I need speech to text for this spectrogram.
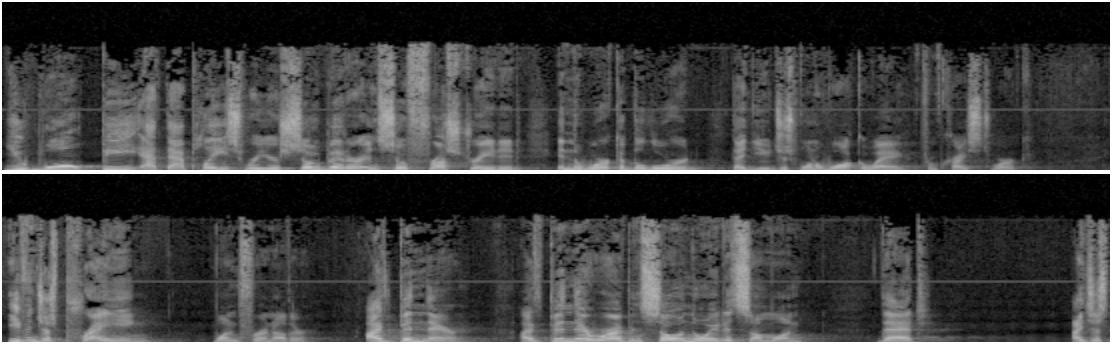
you won't be at that place where you're so bitter and so frustrated in the work of the Lord that you just want to walk away from Christ's work. Even just praying one for another. I've been there. I've been there where I've been so annoyed at someone that I just,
